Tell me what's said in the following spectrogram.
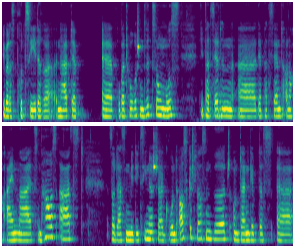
über das Prozedere. Innerhalb der äh, probatorischen Sitzung muss die Patientin, äh, der Patient auch noch einmal zum Hausarzt, so dass ein medizinischer Grund ausgeschlossen wird. Und dann gibt es äh,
